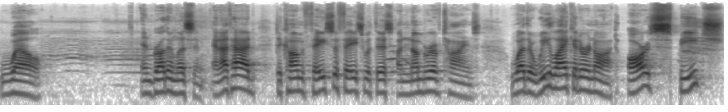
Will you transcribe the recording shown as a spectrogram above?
well. And, brethren, listen, and I've had to come face to face with this a number of times. Whether we like it or not, our speech,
